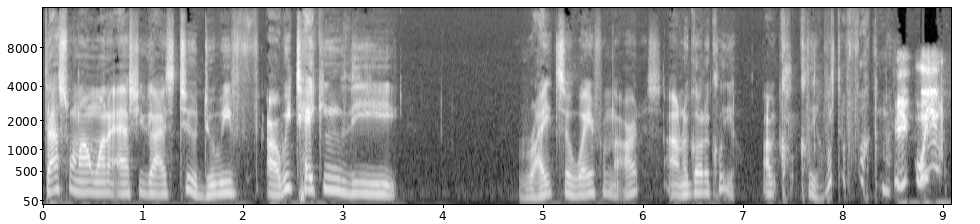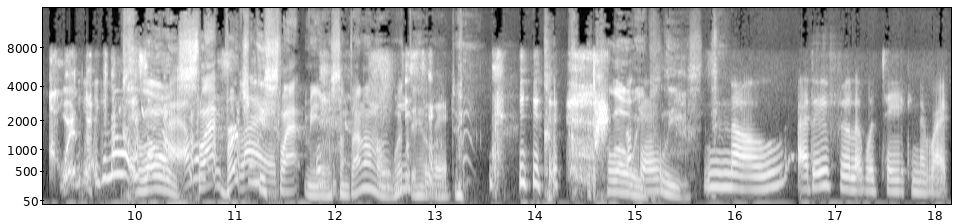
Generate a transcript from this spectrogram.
that's what I want to ask you guys too. Do we are we taking the rights away from the artist? I'm gonna go to Cleo. I'm, Cleo, what the fuck am I? Will you quit? You, you know? Chloe, slap, virtually slap me or something. I don't know what the hell I'm doing. Chloe, okay. please. No, I don't feel like we're taking the rights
